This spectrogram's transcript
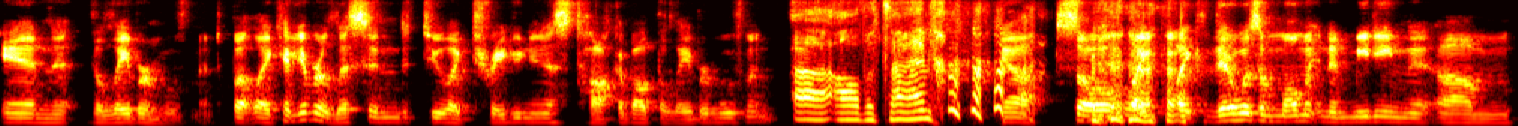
in the labor movement. But like, have you ever listened to like trade unionists talk about the labor movement? Uh, all the time. yeah. So like, like there was a moment in a meeting um,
